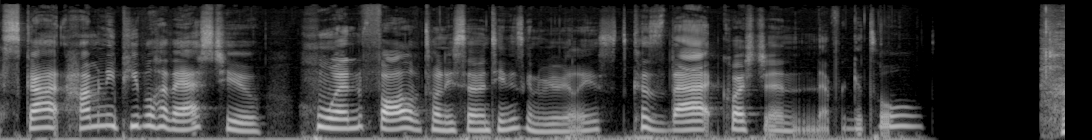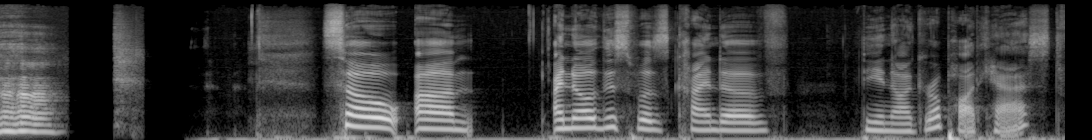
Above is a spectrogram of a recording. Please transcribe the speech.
Scott, how many people have asked you when fall of 2017 is going to be released? Because that question never gets old. So, um, I know this was kind of the inaugural podcast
